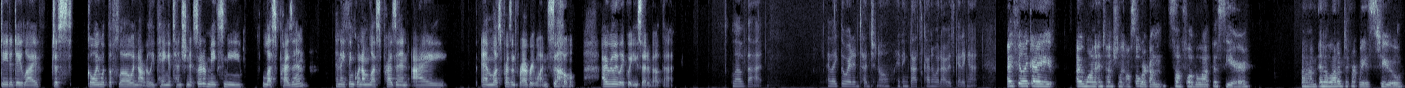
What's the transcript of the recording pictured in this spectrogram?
day to day life, just going with the flow and not really paying attention, it sort of makes me less present. And I think when I'm less present, I am less present for everyone. So I really like what you said about that. Love that. I like the word intentional. I think that's kind of what I was getting at. I feel like I I want to intentionally also work on self-love a lot this year. Um, in a lot of different ways too,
